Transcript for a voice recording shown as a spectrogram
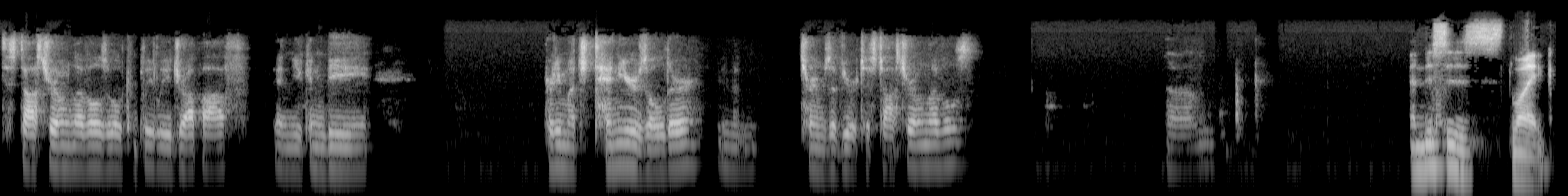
testosterone levels will completely drop off, and you can be pretty much 10 years older in terms of your testosterone levels. Um, And this is like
